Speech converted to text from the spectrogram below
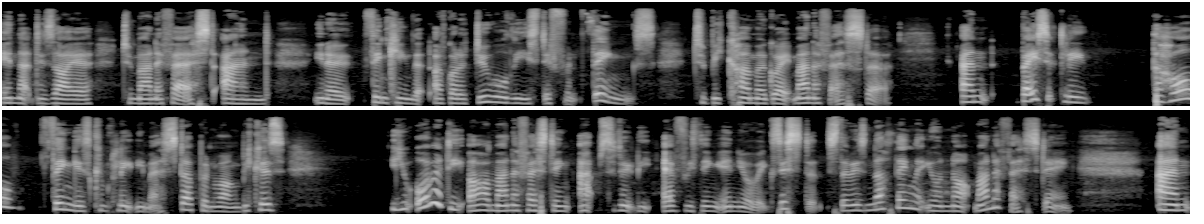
in that desire to manifest and, you know, thinking that I've got to do all these different things to become a great manifester. And basically, the whole thing is completely messed up and wrong because you already are manifesting absolutely everything in your existence. There is nothing that you're not manifesting. And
